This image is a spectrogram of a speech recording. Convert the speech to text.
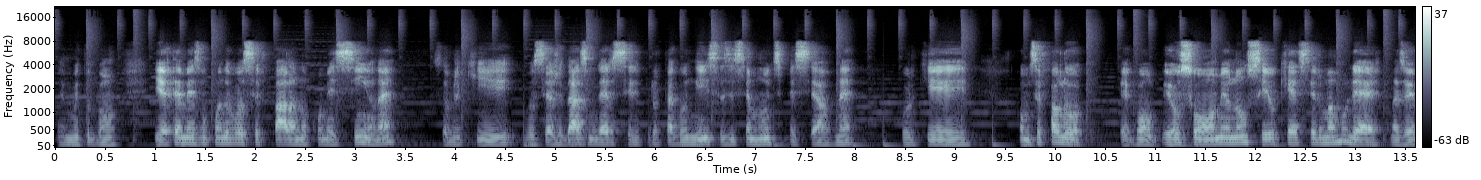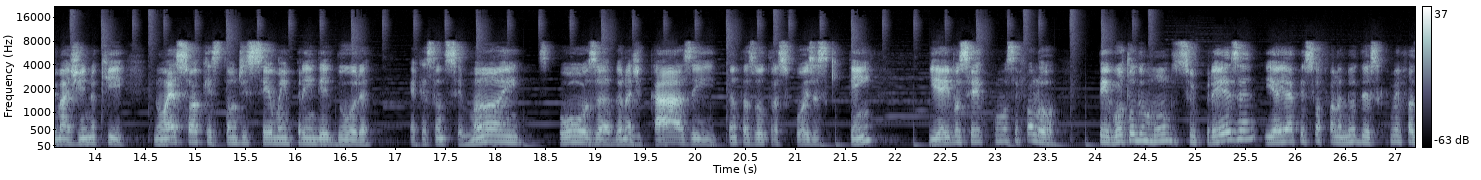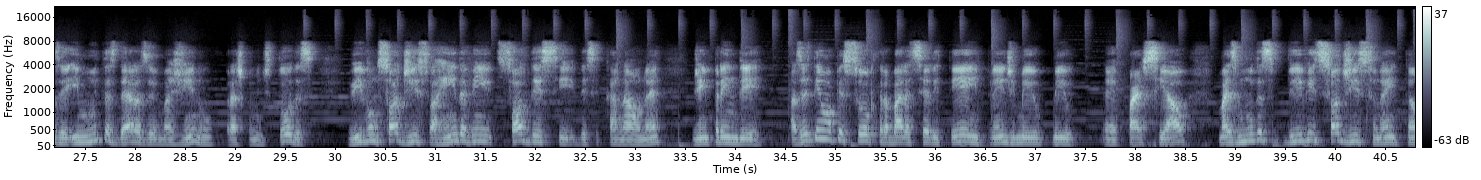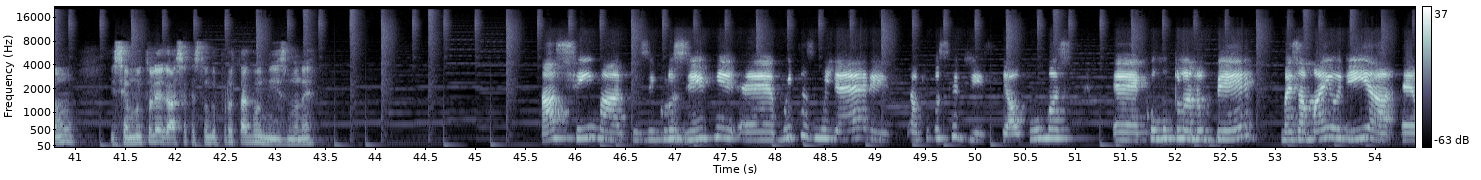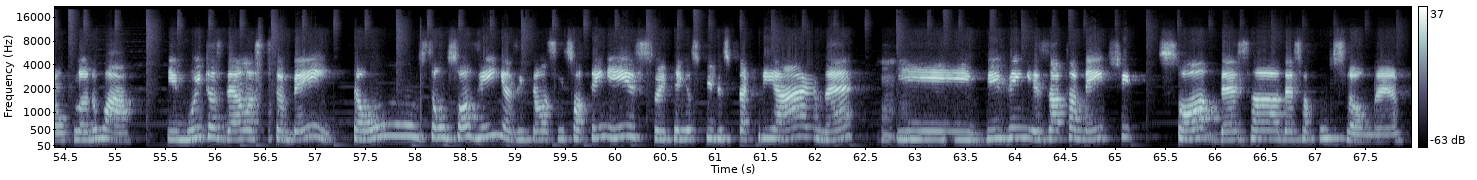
É muito bom. E até mesmo quando você fala no comecinho, né, sobre que você ajudar as mulheres a serem protagonistas, isso é muito especial, né? Porque, como você falou, é, bom, eu sou homem, eu não sei o que é ser uma mulher, mas eu imagino que não é só questão de ser uma empreendedora, é questão de ser mãe, esposa, dona de casa e tantas outras coisas que tem. E aí você, como você falou, pegou todo mundo de surpresa e aí a pessoa fala, meu Deus, o que vai fazer? E muitas delas, eu imagino, praticamente todas, vivam só disso, a renda vem só desse, desse canal, né? De empreender. Às vezes tem uma pessoa que trabalha CLT, empreende meio, meio é, parcial, mas muitas vivem só disso, né? Então, isso é muito legal, essa questão do protagonismo, né? Ah, sim, Marcos. Inclusive, é, muitas mulheres, é o que você disse, algumas é, como plano B, mas a maioria é o plano A. E muitas delas também são, são sozinhas, então, assim, só tem isso e tem os filhos para criar, né? Uhum. E vivem exatamente só dessa, dessa função, né?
